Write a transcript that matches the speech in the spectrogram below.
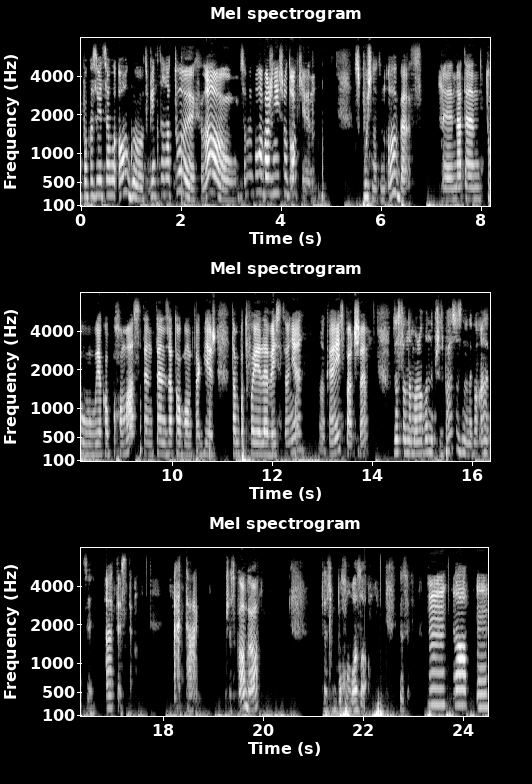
I pokazuje cały ogród. Piękno natury. Hello. Co by było ważniejsze od okien? Spójrz na ten obraz na ten tu jako pochomas, ten, ten za tobą, tak wiesz, tam po twojej lewej stronie. Okej, spatrzę. Został namalowany przez bardzo znanego arty, artystę. Ach tak? Przez kogo? Jest Buchmozo. Hmm, no, mm,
